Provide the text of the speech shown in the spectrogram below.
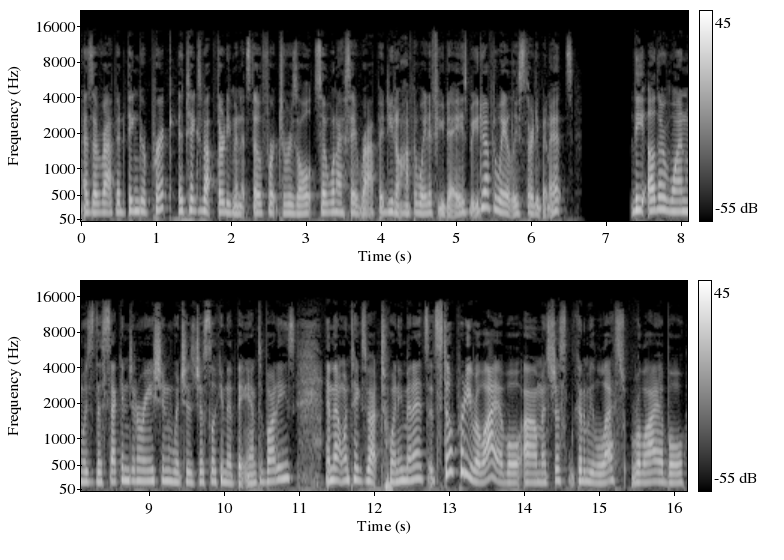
as a rapid finger prick it takes about 30 minutes though for it to result so when i say rapid you don't have to wait a few days but you do have to wait at least 30 minutes the other one was the second generation, which is just looking at the antibodies, and that one takes about 20 minutes. It's still pretty reliable. Um, it's just going to be less reliable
